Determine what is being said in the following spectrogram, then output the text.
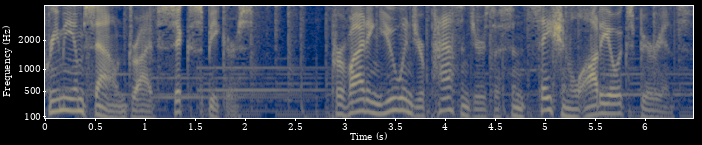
Premium sound drives six speakers, providing you and your passengers a sensational audio experience.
